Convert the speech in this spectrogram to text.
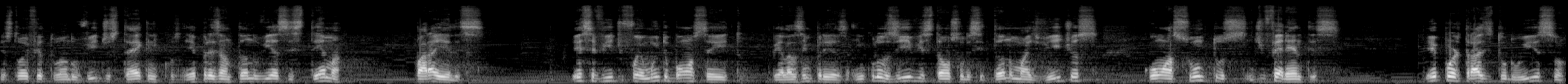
estou efetuando vídeos técnicos e apresentando via sistema para eles. Esse vídeo foi muito bom aceito pelas empresas, inclusive estão solicitando mais vídeos com assuntos diferentes. E por trás de tudo isso,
